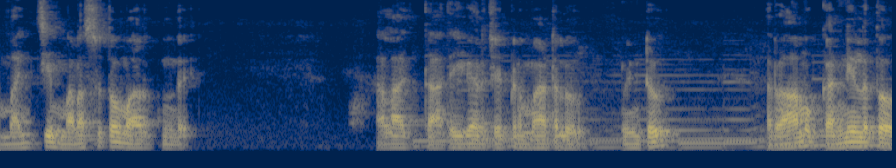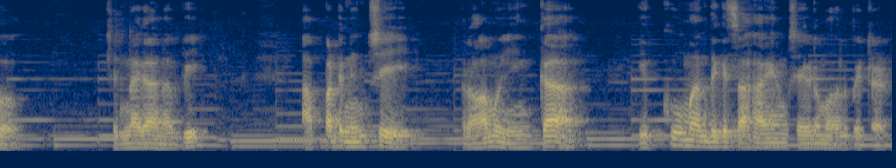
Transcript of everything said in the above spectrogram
మంచి మనసుతో మారుతుంది. అలా తాతయ్య గారు చెప్పిన మాటలు వింటూ రాము కన్నీళ్ళతో చిన్నగా నవ్వి అప్పటి నుంచి రాము ఇంకా ఎక్కువ మందికి సహాయం చేయడం మొదలుపెట్టాడు.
